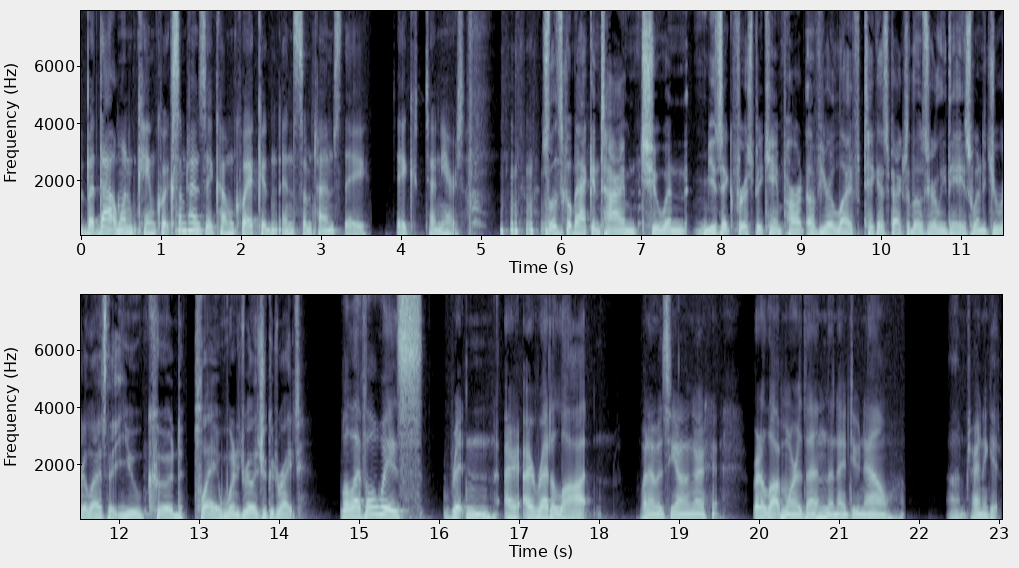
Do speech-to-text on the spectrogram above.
But that one came quick. Sometimes they come quick and, and sometimes they take 10 years. So, let's go back in time to when music first became part of your life. Take us back to those early days. When did you realize that you could play? When did you realize you could write? Well, I've always written. I, I read a lot when I was young. I read a lot more then than I do now. I'm trying to get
